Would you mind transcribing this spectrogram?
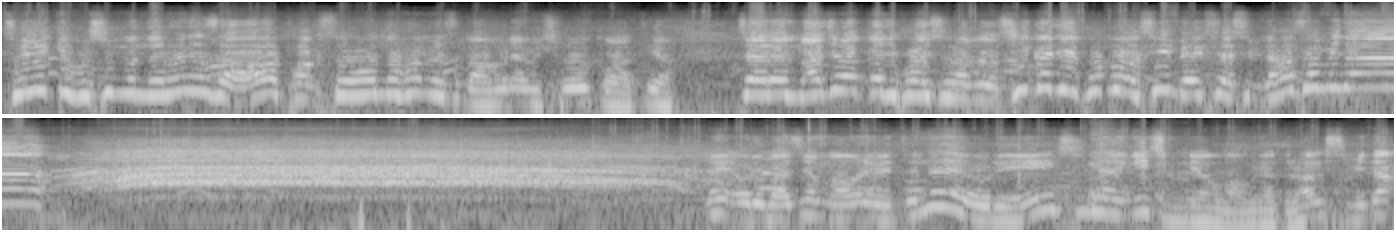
재밌게 보신 분들은 해서 박수 한번 하면서 마무리하면 좋을 것 같아요. 자, 여러분 마지막까지 봐주셔서 감사합니다. 지금까지 퍼포먼스 팀맥스였습니다. 감사합니다. 네, 우리 마지막 마무리 멘트는 우리 신양이 정리하고 마무리하도록 하겠습니다.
